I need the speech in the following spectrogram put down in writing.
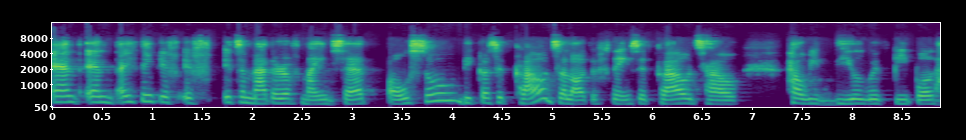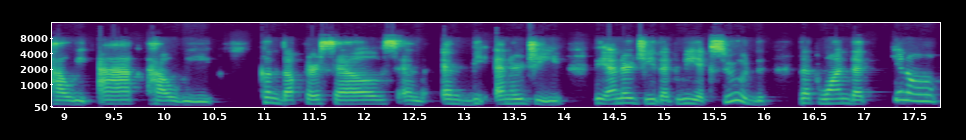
And and I think if if it's a matter of mindset also because it clouds a lot of things. It clouds how how we deal with people, how we act, how we conduct ourselves and and the energy the energy that we exude that one that you know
